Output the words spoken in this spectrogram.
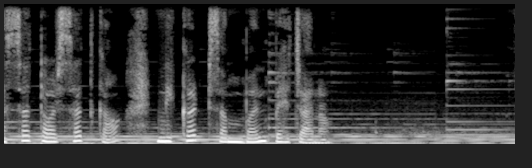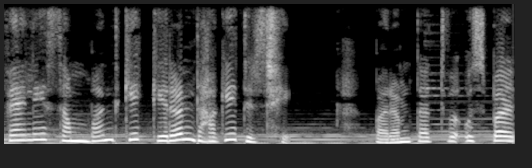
असत और सत का निकट संबंध पहचाना। फैले संबंध के किरण धागे तिरछे। परम तत्व उस पर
